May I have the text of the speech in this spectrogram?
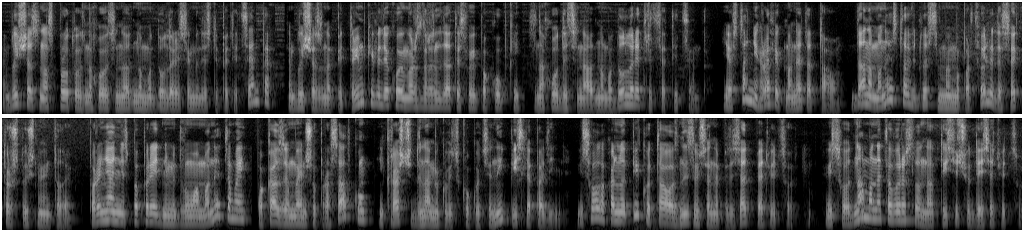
Найближча зона спротиву знаходиться на 1 доларі 75 центах. Найближча зона підтримки, від якої можна розглядати свої покупки, знаходиться на 1 доларі 30 центах. І останній графік монета TAO. Дана монета відноситься в моєму портфелі до сектору штучного інтелекту. Порівняння з попередніми двома монетами показує меншу просадку і кращу динаміку відскоку ціни після падіння. Від свого локального піку TAO знизився на 55%. Від свого одна монета виросла на 1010%.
